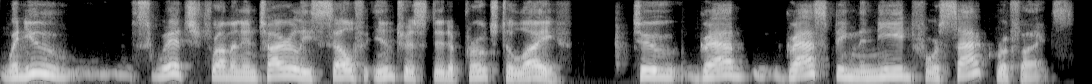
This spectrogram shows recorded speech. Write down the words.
when you switch from an entirely self-interested approach to life to grab grasping the need for sacrifice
